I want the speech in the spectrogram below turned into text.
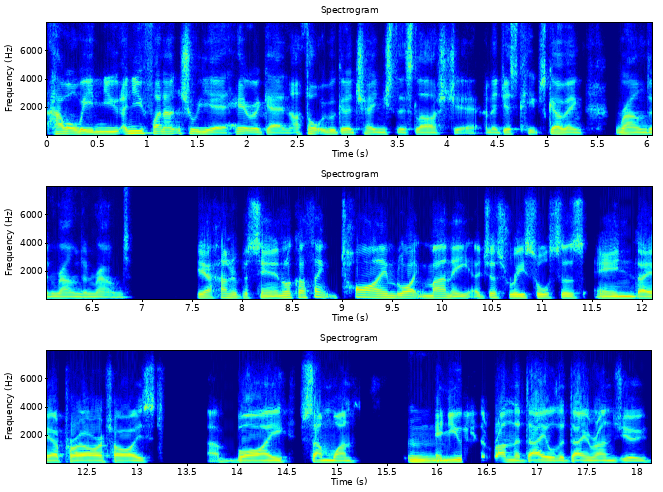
how are we? New a new financial year here again. I thought we were going to change this last year and it just keeps going round and round and round yeah, 100%. And look, I think time, like money, are just resources and they are prioritized uh, by someone, mm. and you either run the day or the day runs you.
